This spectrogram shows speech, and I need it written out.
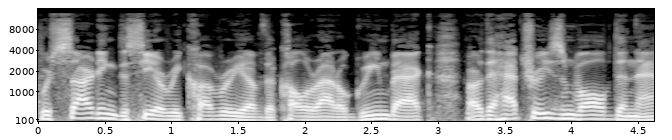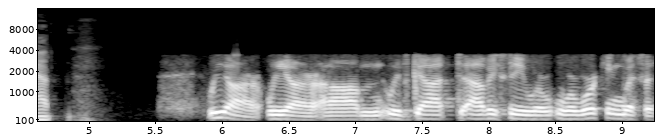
we're starting to see a recovery of the Colorado greenback. Are the hatcheries involved in that? We are. We are. Um, we've got obviously we're we're working with a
